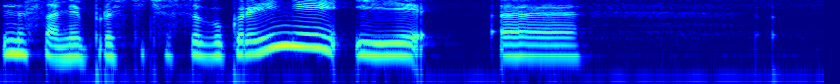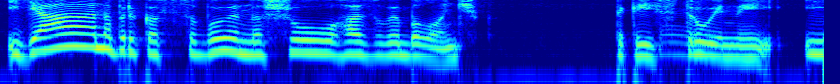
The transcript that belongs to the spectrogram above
не самі прості часи в Україні, і е, я, наприклад, з собою ношу газовий балончик, такий струйний. І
